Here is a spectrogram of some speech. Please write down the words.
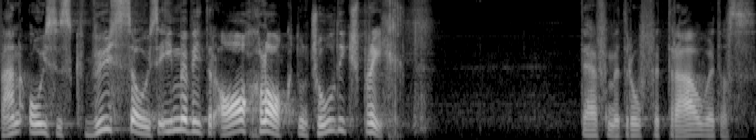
wenn unser Gewissen uns immer wieder anklagt und schuldig spricht, dürfen wir darauf vertrauen, dass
